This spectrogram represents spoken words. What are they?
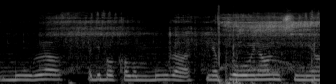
Buğra. Hadi bakalım Buğra. Ne pro oynar mısın ya?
